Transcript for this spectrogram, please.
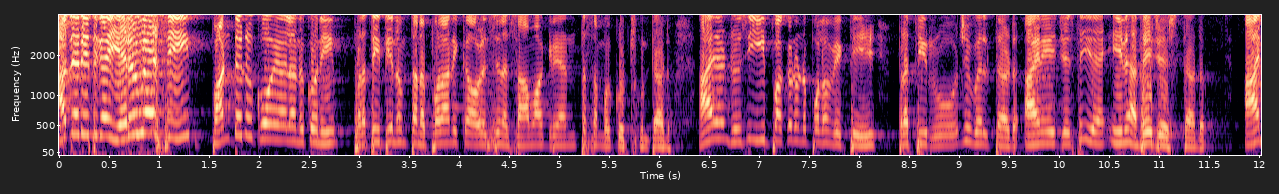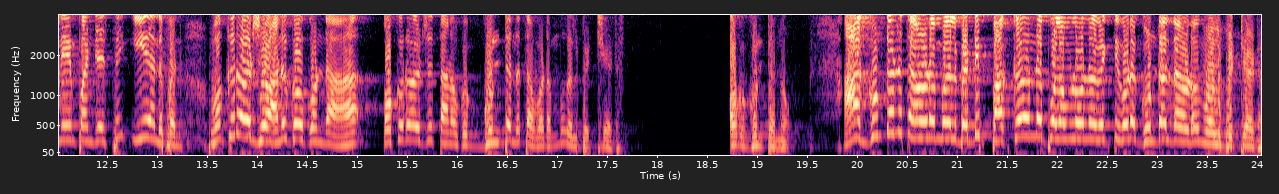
అదే రీతిగా ఎరువేసి పంటను కోయాలనుకొని ప్రతిదినం తన పొలానికి కావలసిన సామాగ్రి అంతా సమకూర్చుకుంటాడు. ఆయన చూసి ఈ పక్కన ఉన్న పొలం వ్యక్తి ప్రతిరోజు వెళ్తాడు. ఆయన ఏం చేస్తే ఈయన అదే చేస్తాడు. ఆయన ఏం పని చేస్తే ఈయన పని. ఒకరోజు అనుకోకుండా ఒకరోజు తను ఒక గుంటను తవ్వడం మొదలుపెట్టాడు. ఒక గుంటను. ఆ గుంటను తవ్వడం మొదలుపెట్టి పక్కన ఉన్న పొలంలో ఉన్న వ్యక్తి కూడా గుంటలు తవ్వడం మొదలుపెట్టాడు.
